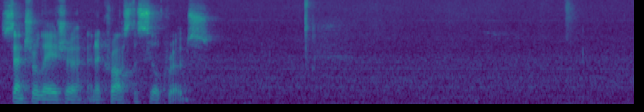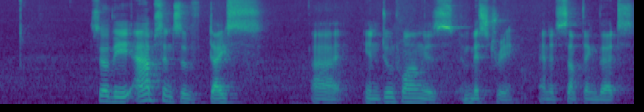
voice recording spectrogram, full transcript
Central Asia and across the Silk Roads. So the absence of dice uh, in Dunhuang is a mystery, and it's something that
